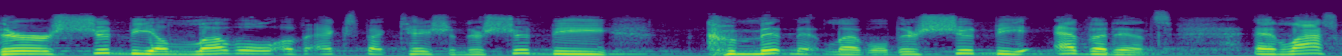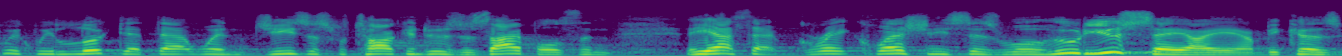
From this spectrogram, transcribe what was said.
there should be a level of expectation. There should be commitment level. There should be evidence. And last week we looked at that when Jesus was talking to his disciples and he asked that great question. He says, Well, who do you say I am? Because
